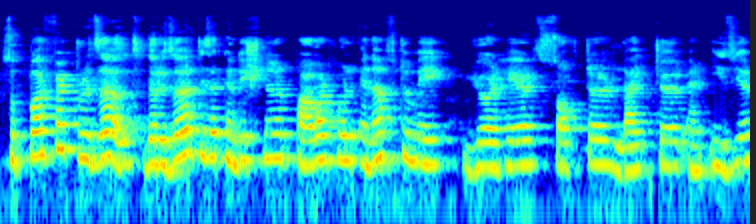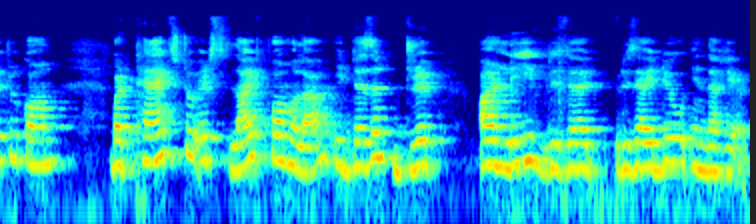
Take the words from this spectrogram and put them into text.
So perfect result. The result is a conditioner powerful enough to make your hair softer, lighter and easier to comb but thanks to its light formula, it doesn't drip or leave residue in the hair.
